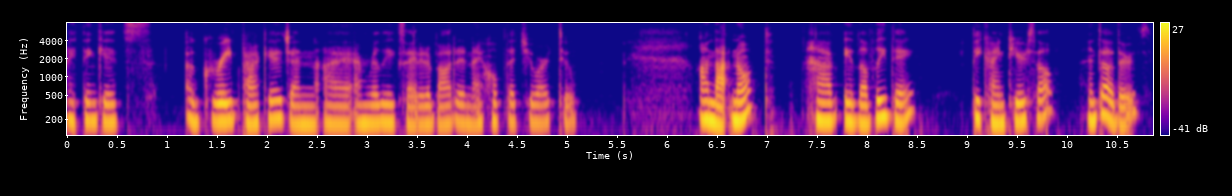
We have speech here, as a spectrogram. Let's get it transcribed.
I think it's a great package and I, I'm really excited about it and I hope that you are too. On that note, have a lovely day. Be kind to yourself and to others.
